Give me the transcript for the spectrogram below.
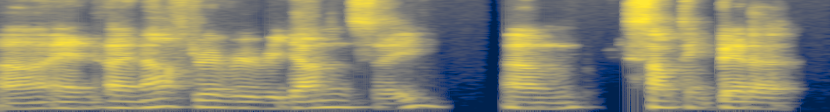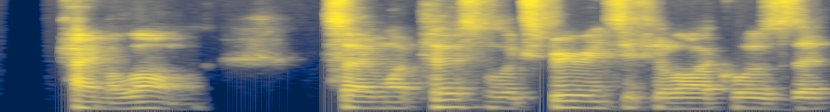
uh, and and after every redundancy, um, something better came along. So my personal experience, if you like, was that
